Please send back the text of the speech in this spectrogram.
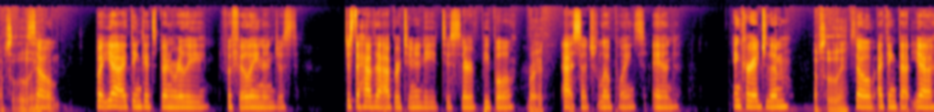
absolutely so, but yeah, I think it's been really fulfilling and just just to have that opportunity to serve people right at such low points and encourage them. absolutely So I think that yeah,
